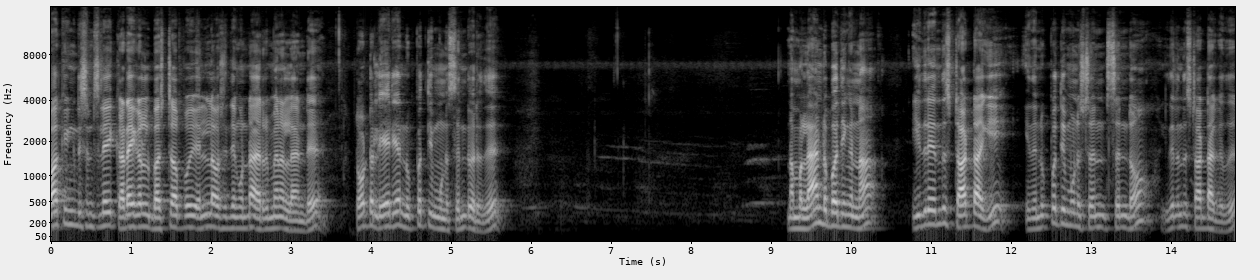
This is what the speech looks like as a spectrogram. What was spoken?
வாக்கிங் டிஸ்டன்ஸ்லேயே கடைகள் பஸ் ஸ்டாப்பு எல்லா வசதியும் கொண்ட அருமையான லேண்டு டோட்டல் ஏரியா முப்பத்தி மூணு சென்ட் வருது. நம்ம லேண்டு பார்த்திங்கன்னா இதுலேருந்து ஸ்டார்ட் ஆகி இந்த முப்பத்தி மூணு சென்ட் சென்டும் இதுலேருந்து ஸ்டார்ட் ஆகுது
